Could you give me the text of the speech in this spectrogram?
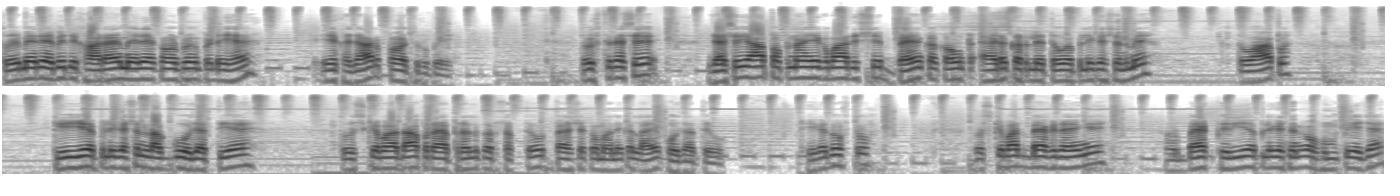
तो ये मेरे अभी दिखा रहा है, मेरे अकाउंट में पड़े हैं एक हज़ार पाँच रुपये तो इस तरह से जैसे ही आप अपना एक बार इससे बैंक अकाउंट ऐड कर लेते हो एप्लीकेशन में तो आप कि ये एप्लीकेशन लागू हो जाती है तो इसके बाद आप रेफरल कर सकते हो और पैसे कमाने के लायक हो जाते हो। ठीक है दोस्तों? तो उसके बाद बैक जाएँगे और बैक फिर ये एप्लीकेशन का होम पेज है।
